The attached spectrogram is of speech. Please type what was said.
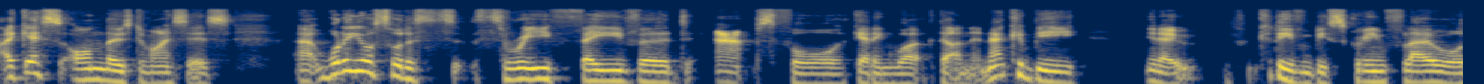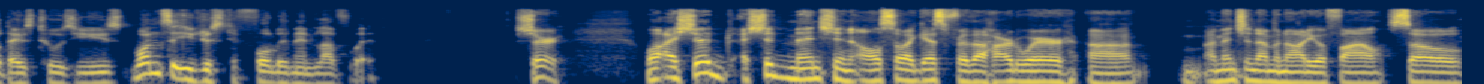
I guess on those devices, uh, what are your sort of th- three favored apps for getting work done? And that could be, you know, could even be ScreenFlow or those tools you use, ones that you just have fallen in love with. Sure. Well, I should I should mention also, I guess, for the hardware. Uh, I mentioned I'm an audiophile, so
